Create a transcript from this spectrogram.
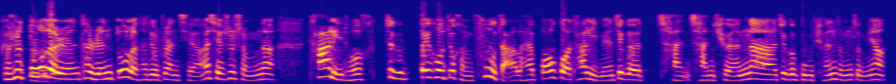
可是多了人，他人多了他就赚钱，而且是什么呢？它里头这个背后就很复杂了，还包括它里面这个产产权呐、这个股权怎么怎么样，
